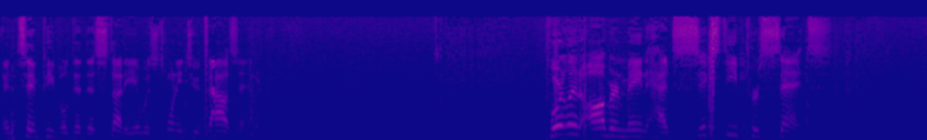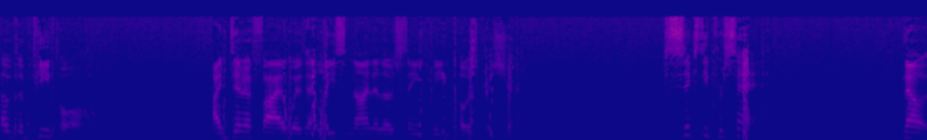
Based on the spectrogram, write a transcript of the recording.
and 10 people did this study. It was 22,000. Portland, Auburn, Maine had 60% of the people identify with at least nine of those things being post Christian. 60%. Now,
